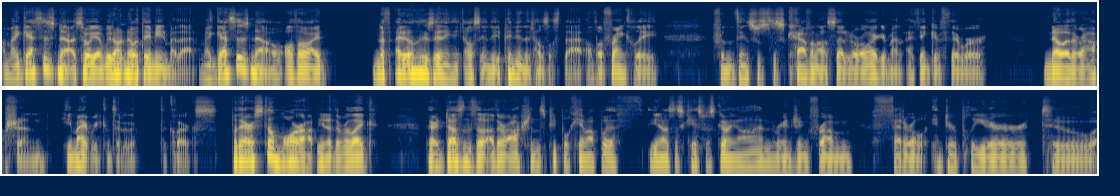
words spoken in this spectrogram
Uh, my guess is no. So again, we don't know what they mean by that. My guess is no. Although I, I don't think there's anything else in the opinion that tells us that. Although frankly, from the things Justice Kavanaugh said at oral argument, I think if there were no other option, he might reconsider the, the clerks. But there are still more. Op- you know, there were like there are dozens of other options people came up with. You know, as this case was going on, ranging from federal interpleader to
